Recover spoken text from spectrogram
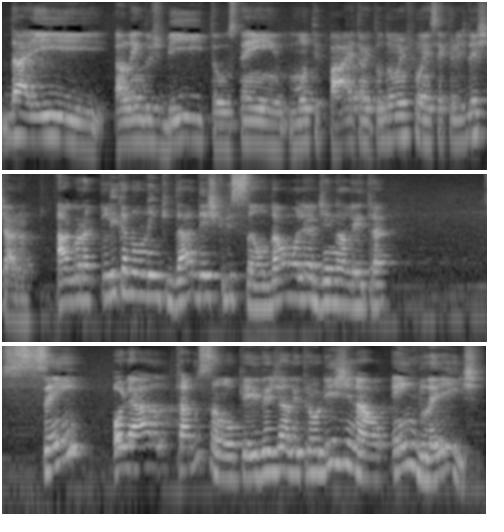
daí, além dos Beatles, tem Monty Python e toda uma influência que eles deixaram. Agora clica no link da descrição, dá uma olhadinha na letra sem olhar a tradução, ok? Veja a letra original em inglês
